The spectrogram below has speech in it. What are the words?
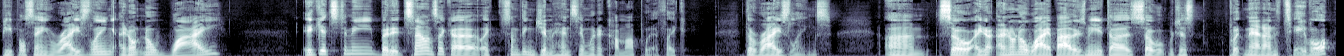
people saying Riesling, I don't know why it gets to me, but it sounds like a like something Jim Henson would have come up with, like the Rieslings. Um, so I don't I don't know why it bothers me. It does. So just putting that on the table.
